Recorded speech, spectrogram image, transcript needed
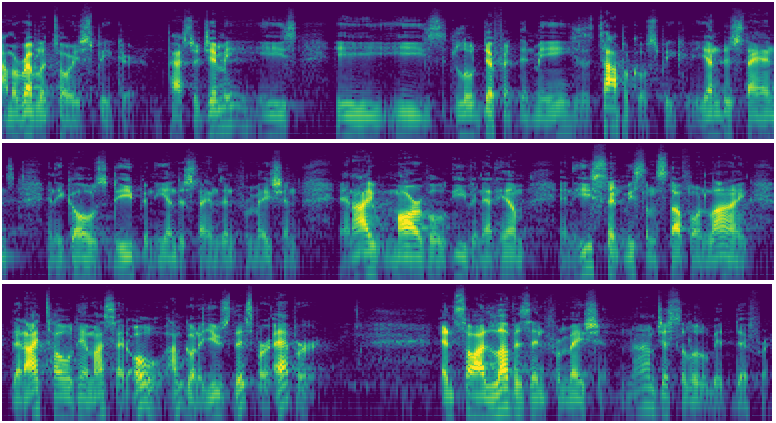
I'm a revelatory speaker. Pastor Jimmy, he's, he, he's a little different than me. He's a topical speaker. He understands and he goes deep and he understands information. And I marvel even at him. And he sent me some stuff online that I told him, I said, Oh, I'm going to use this forever. And so I love his information. I'm just a little bit different.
